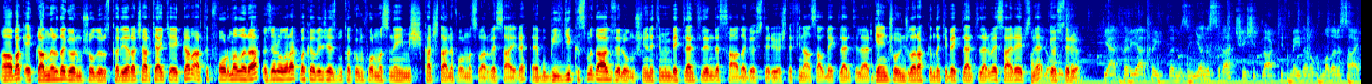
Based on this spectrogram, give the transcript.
Aa bak ekranları da görmüş oluyoruz. Kariyer açarkenki ekran artık formalara özel olarak bakabileceğiz. Bu takımın forması neymiş, kaç tane forması var vesaire. E, bu bilgi kısmı daha güzel olmuş. Yönetimin beklentilerini de sağda gösteriyor. İşte finansal beklentiler, genç oyuncular hakkındaki beklentiler vesaire hepsine Adil gösteriyor. olacak. Diğer kariyer kayıtlarınızın yanı sıra çeşitli aktif meydan okumalara sahip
